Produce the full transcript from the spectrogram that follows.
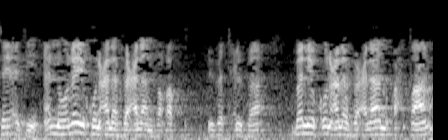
سيأتي. أنه لا يكون على فعلان فقط بفتح الفاء بل يكون على فعلان قحطان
